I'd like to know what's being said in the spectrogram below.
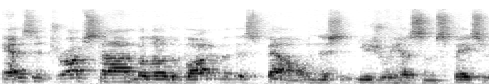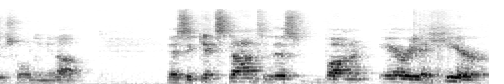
As it drops down below the bottom of this bell, and this usually has some spacers holding it up, as it gets down to this bottom area here,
